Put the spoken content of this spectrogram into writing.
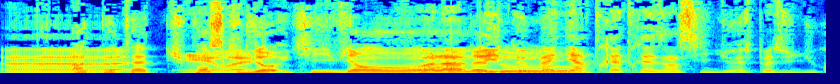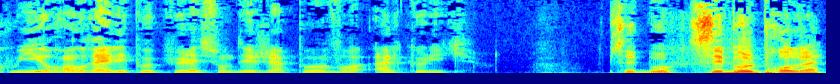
Euh, Ah, peut-être, tu penses ouais. qu'il vient en, Voilà, en mais aide de manière très très insidieuse parce que du coup, il rendrait les populations déjà pauvres alcooliques. C'est beau. C'est beau le progrès.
